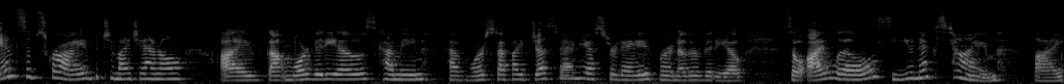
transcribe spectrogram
and subscribe to my channel, I've got more videos coming, have more stuff I just found yesterday for another video. So I will see you next time. Bye.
